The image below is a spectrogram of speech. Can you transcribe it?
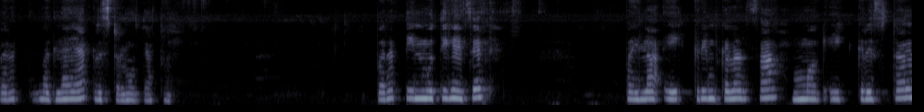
परत मधल्या या क्रिस्टल मोत्यातून. परत तीन मोती घ्यायचे आहेत पहिला एक क्रीम कलरचा मग एक क्रिस्टल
